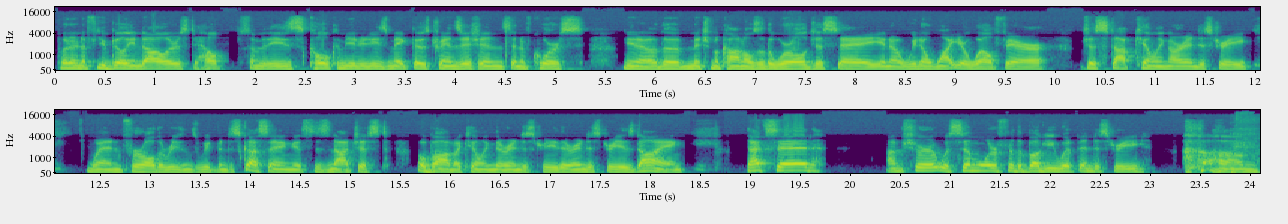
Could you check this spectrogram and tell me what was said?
put in a few billion dollars to help some of these coal communities make those transitions. And of course, you know, the Mitch McConnells of the world just say, you know, we don't want your welfare, just stop killing our industry. When, for all the reasons we've been discussing, this is not just Obama killing their industry, their industry is dying. That said, I'm sure it was similar for the buggy whip industry. um,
